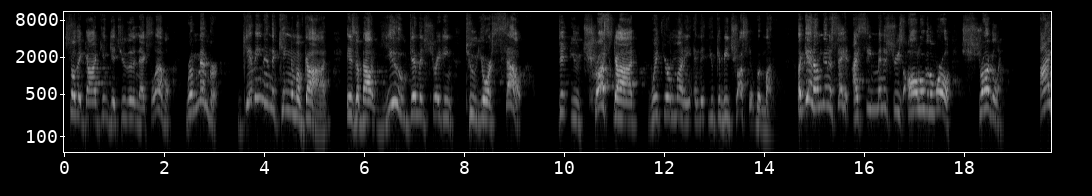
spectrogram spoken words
so that God can get you to the next level. Remember, giving in the kingdom of God is about you demonstrating to yourself that you trust God with your money and that you can be trusted with money. Again, I'm going to say it. I see ministries all over the world struggling. I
